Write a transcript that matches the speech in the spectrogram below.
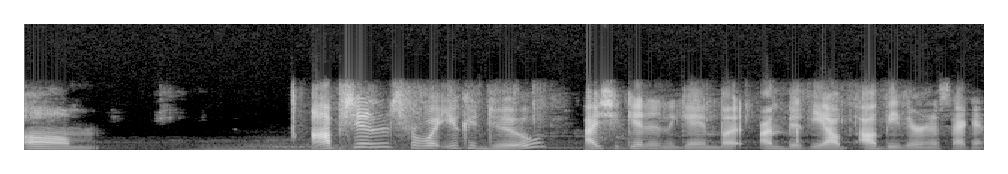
um options for what you can do. I should get in the game, but I'm busy. I'll I'll be there in a second.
